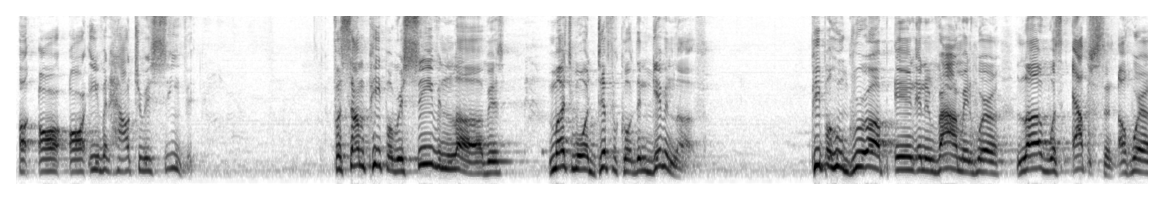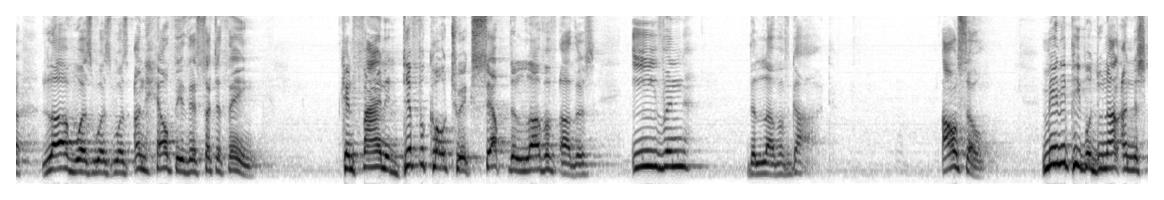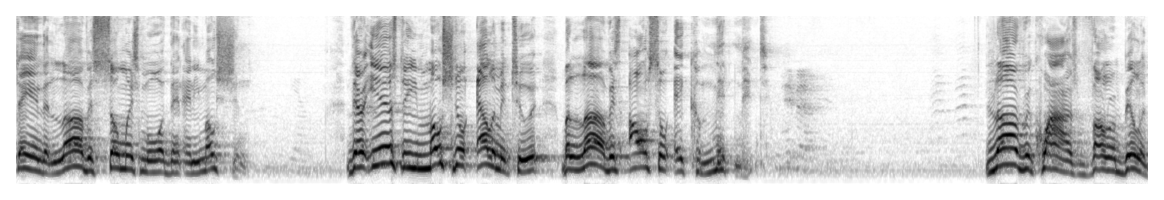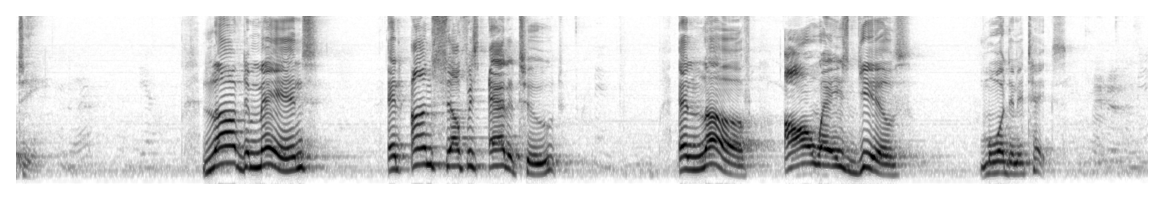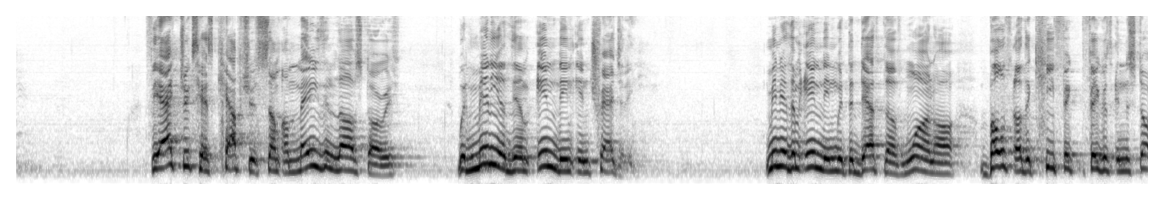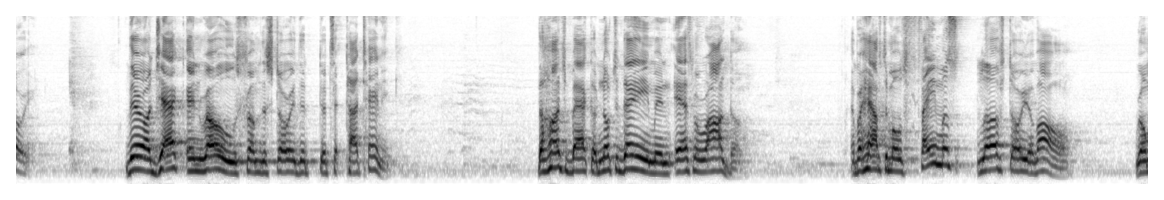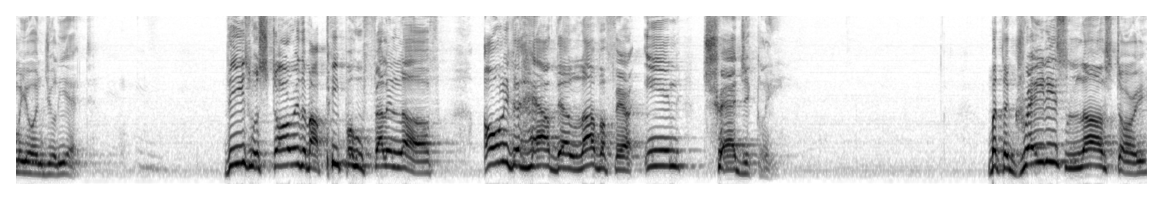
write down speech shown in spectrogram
or, or, or even how to receive it. For some people, receiving love is much more difficult than giving love. People who grew up in an environment where love was absent or where love was, was, was unhealthy, there's such a thing, can find it difficult to accept the love of others, even the love of God. Also, many people do not understand that love is so much more than an emotion. There is the emotional element to it, but love is also a commitment. Love requires vulnerability. Love demands an unselfish attitude, and love always gives more than it takes. Theatrics has captured some amazing love stories, with many of them ending in tragedy. Many of them ending with the death of one or both of the key fig- figures in the story. There are Jack and Rose from the story The, the t- Titanic, The Hunchback of Notre Dame and Esmeralda, and perhaps the most famous love story of all, Romeo and Juliet. These were stories about people who fell in love only to have their love affair end tragically. But the greatest love story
